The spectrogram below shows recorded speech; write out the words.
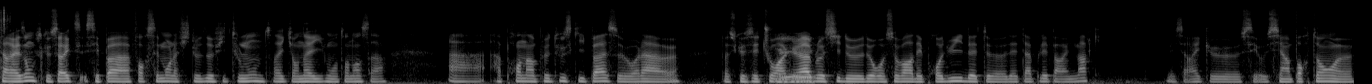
as raison, parce que c'est vrai que c'est pas forcément la philosophie de tout le monde. C'est vrai qu'il y en a, ils vont tendance à, à, à, prendre un peu tout ce qui passe, voilà, parce que c'est toujours agréable aussi de, de, recevoir des produits, d'être appelé par une marque. Mais c'est vrai que c'est aussi important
